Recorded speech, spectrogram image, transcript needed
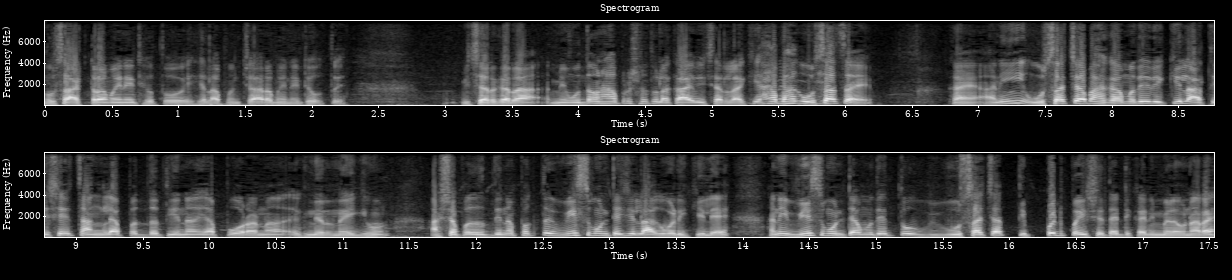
ऊस अठरा महिने ठेवतोय ह्याला आपण चार महिने ठेवतोय. विचार करा. मी मुद्दाम हा प्रश्न तुला काय विचारला की हा भाग ऊसाचा आहे. काय? आणि ऊसाच्या भागामध्ये देखील अतिशय चांगल्या पद्धतीनं या पोरानं एक निर्णय घेऊन अशा पद्धतीनं फक्त वीस गुंठ्याची लागवड केली आहे. आणि वीस गुंठ्यामध्ये तो ऊसाच्या तिप्पट पैसे त्या ठिकाणी मिळवणार आहे.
